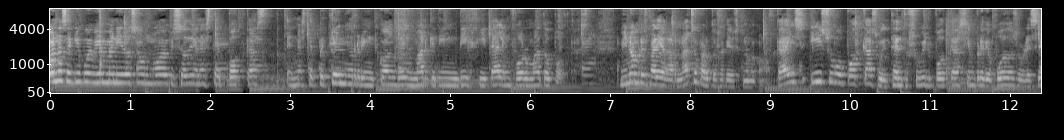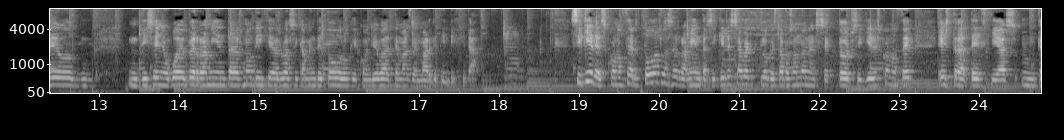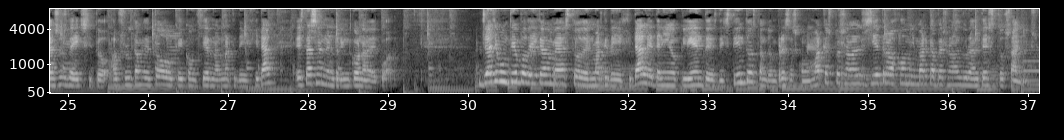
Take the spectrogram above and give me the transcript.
Buenas equipo y bienvenidos a un nuevo episodio en este podcast, en este pequeño rincón del marketing digital en formato podcast. Mi nombre es María Garnacho, para todos aquellos que no me conozcáis, y subo podcast o intento subir podcast siempre que puedo sobre SEO, diseño web, herramientas, noticias, básicamente todo lo que conlleva temas de marketing digital. Si quieres conocer todas las herramientas, si quieres saber lo que está pasando en el sector, si quieres conocer estrategias, mm, casos de éxito, absolutamente todo lo que concierne al marketing digital, estás en el rincón adecuado. Ya llevo un tiempo dedicándome a esto del marketing digital, he tenido clientes distintos, tanto empresas como marcas personales, y he trabajado mi marca personal durante estos años.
